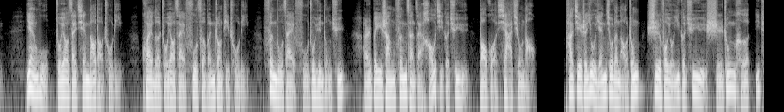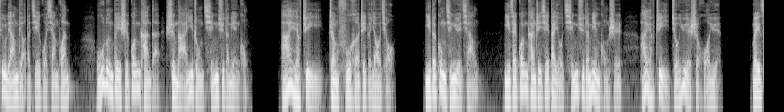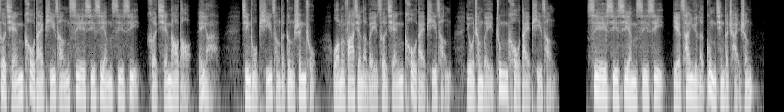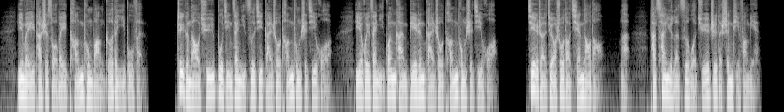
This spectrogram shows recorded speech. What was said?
厌恶主要在前脑岛处理，快乐主要在腹侧纹状体处理，愤怒在辅助运动区，而悲伤分散在好几个区域，包括下丘脑。他接着又研究了脑中是否有一个区域始终和 EQ 量表的结果相关，无论被试观看的是哪一种情绪的面孔，IFG 正符合这个要求。你的共情越强，你在观看这些带有情绪的面孔时，IFG 就越是活跃。尾侧前扣带皮层 CACCMCC 和前脑岛 A R 进入皮层的更深处。我们发现了尾侧前扣带皮层，又称为中扣带皮层，CACCMCC 也参与了共情的产生，因为它是所谓疼痛网格的一部分。这个脑区不仅在你自己感受疼痛时激活，也会在你观看别人感受疼痛时激活。接着就要说到前脑岛他，参与了自我觉知的身体方面，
